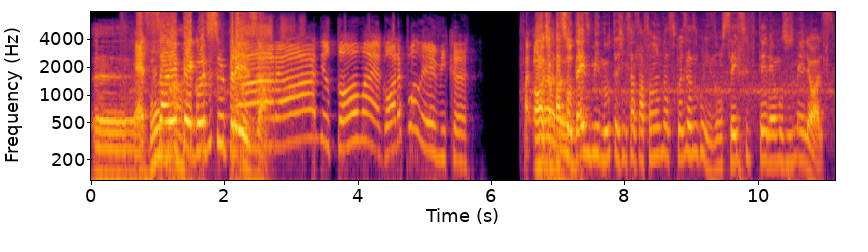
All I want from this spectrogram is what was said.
É, é, Essa me pegou de surpresa! Caralho! Toma, agora é polêmica. Ó, já passou 10 minutos, a gente só tá falando das coisas ruins. Não sei se teremos os melhores.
